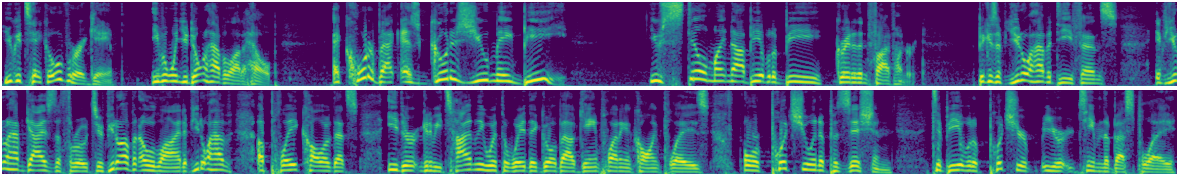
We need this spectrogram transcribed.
you could take over a game, even when you don't have a lot of help. At quarterback, as good as you may be, you still might not be able to be greater than 500. Because if you don't have a defense, if you don't have guys to throw to, if you don't have an O line, if you don't have a play caller that's either going to be timely with the way they go about game planning and calling plays, or put you in a position to be able to put your your team in the best play,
